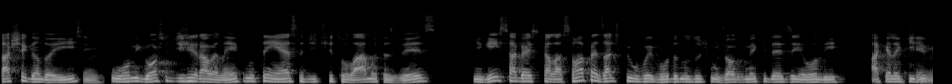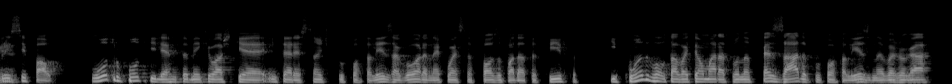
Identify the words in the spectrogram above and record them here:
tá chegando aí, Sim. o homem gosta de girar o elenco, não tem essa de titular muitas vezes, ninguém sabe a escalação, apesar de que o Voivoda nos últimos jogos meio que desenhou ali aquela equipe time, né? principal. Um outro ponto, Guilherme, também que eu acho que é interessante pro Fortaleza agora, né, com essa pausa para data FIFA, e quando voltar vai ter uma maratona pesada pro Fortaleza, né, vai jogar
